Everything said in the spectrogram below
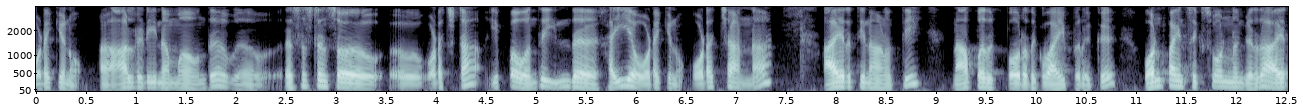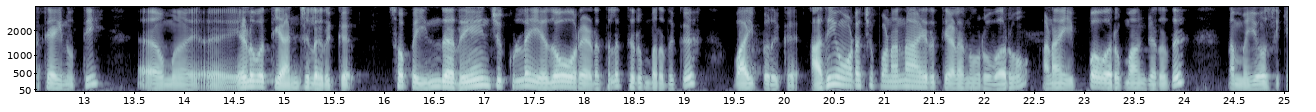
உடைக்கணும். ஆல்ரெடி நம்ம வந்து ரெசிஸ்டன்ஸை உடைச்சிட்டா இப்போ வந்து இந்த ஹையை உடைக்கணும். உடைச்சான்னா ஆயிரத்தி நானூற்றி நாற்பதுக்கு போகிறதுக்கு வாய்ப்பு இருக்குது ஒன் பாயிண்ட் சிக்ஸ் ஒன்னுங்கிறது ஆயிரத்தி ஐநூற்றி எழுபத்தி அஞ்சில் இருக்குது ஸோ இப்போ இந்த ரேஞ்சுக்குள்ளே ஏதோ ஒரு இடத்துல திரும்புறதுக்கு வாய்ப்பு இருக்குது அதையும் உடச்சி போனோன்னா ஆயிரத்தி எழுநூறு வரும். ஆனால் இப்போ வருமாங்கிறது நம்ம யோசிக்க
